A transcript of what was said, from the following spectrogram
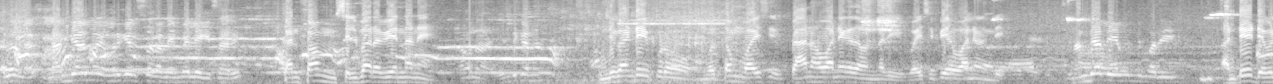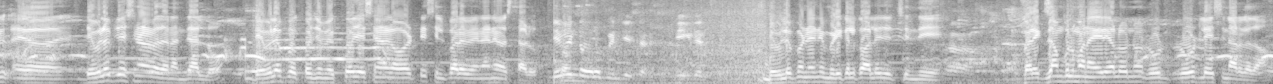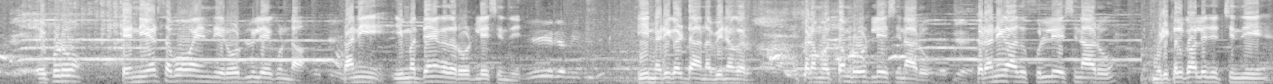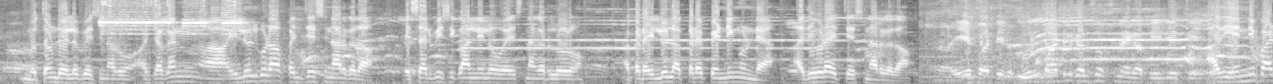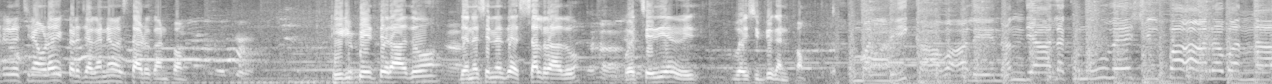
Hello నంద్యాలలో ఎవరు గెలుస్తారని ఎమ్మెల్యే ఈసారి? కన్ఫర్మ్ సిల్వర్ రవి అన్ననే. ఎందుకంటే ఇప్పుడు మొత్తం వైసీ ఫ్యాన్ హవానే కదా ఉన్నది వైసీపీ హవానే ఉంది. నంద్యాల ఏముంది మరి? అంటే డెవలప్ డెవలప్ చేసినాడు కదా నంద్యాలలో. డెవలప్ కొంచెం ఎక్కువ చేసినాడు కాబట్టి సిల్వర్ రవి అనే వస్తాడు. ఏమేమి డెవలప్మెంట్ చేశారు? మీకు తెలిసి. డెవలప్మెంట్ అంటే మెడికల్ కాలేజ్ వచ్చింది. ఫర్ ఎగ్జాంపుల్ మన ఏరియాలోనూ రోడ్ రోడ్లు వేసినారు కదా. ఎప్పుడు టెన్ ఇయర్స్ అబోవ్ అయింది రోడ్లు లేకుండా. కానీ ఈ మధ్యనే కదా రోడ్లు వేసింది? ఈ నడిగడ్డ నబీనగర్ ఇక్కడ మొత్తం రోడ్లు వేసినారు. ఇక్కడని కాదు ఫుల్ వేసినారు. మెడికల్ కాలేజ్ వచ్చింది మొత్తం డెవలప్ చేసినారు. ఆ జగన్ ఇల్లులు కూడా పనిచేసినారు కదా. ఎస్ఆర్బిసి కాలనీలో వైఎస్ నగర్లో. అక్కడ ఇల్లులు అక్కడే పెండింగ్ ఉండే. అది కూడా ఇచ్చేసినారు కదా. ఏ పార్టీలు? మూడు పార్టీలు కలిసి వస్తున్నాయి కదా బీజేపీ. అది ఎన్ని పార్టీలు వచ్చినా కూడా ఇక్కడ జగనే వస్తాడు కన్ఫర్మ్ టీడీపీ అయితే రాదు జనసేన అయితే అస్సలు రాదు. వచ్చేది వైసీపీ కన్ఫామ్. మళ్ళీ కావాలి నంద్యాలకు నువ్వే శిల్పారవన్నా.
